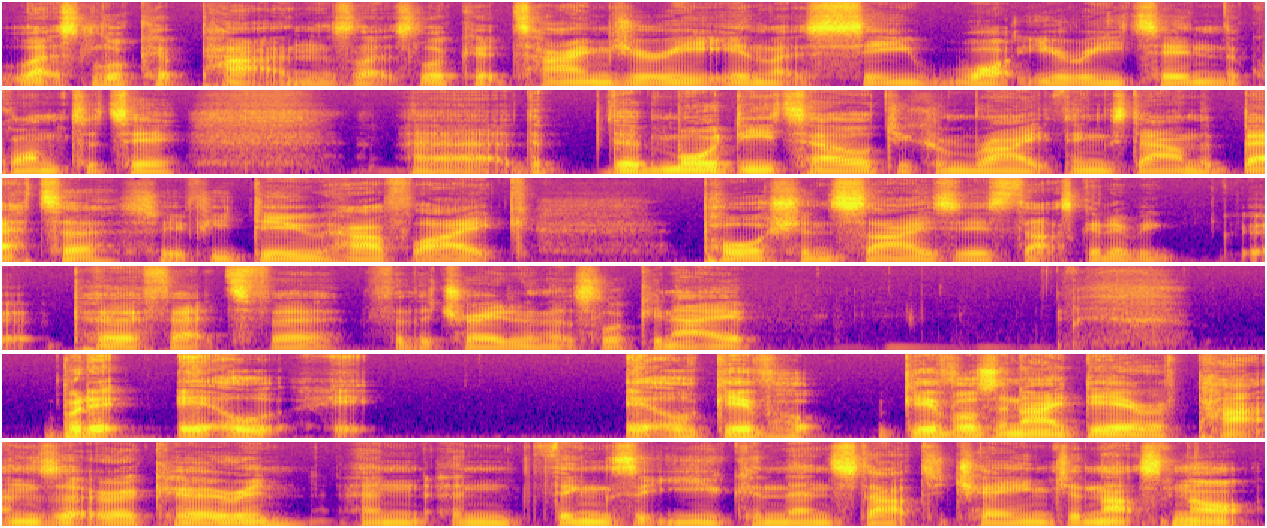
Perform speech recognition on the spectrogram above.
let's look at patterns, let's look at times you're eating, let's see what you're eating, the quantity. Uh, the the more detailed you can write things down, the better. So if you do have like portion sizes, that's going to be perfect for for the trainer that's looking at it. But it it'll it, it'll give give us an idea of patterns that are occurring and and things that you can then start to change and that's not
